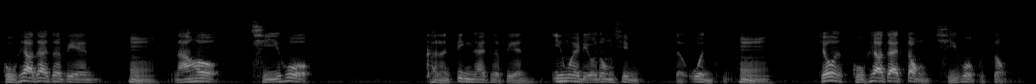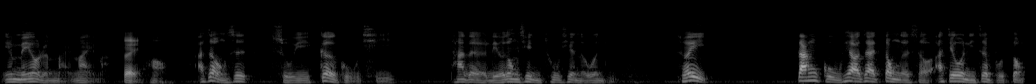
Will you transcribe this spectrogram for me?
股票在这边，嗯。然后期货可能定在这边，因为流动性的问题，嗯，结果股票在动，期货不动，因为没有人买卖嘛。对，好、啊，这种是属于个股期它的流动性出现的问题，所以当股票在动的时候啊，结果你这不动，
